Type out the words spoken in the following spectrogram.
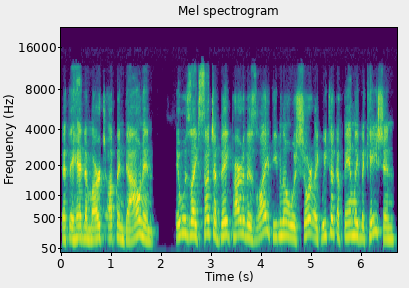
that they had to march up and down. And it was like such a big part of his life, even though it was short. Like we took a family vacation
